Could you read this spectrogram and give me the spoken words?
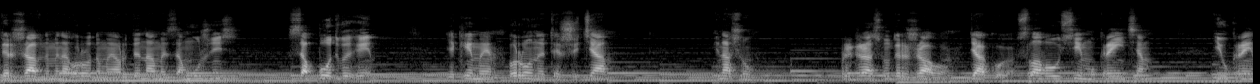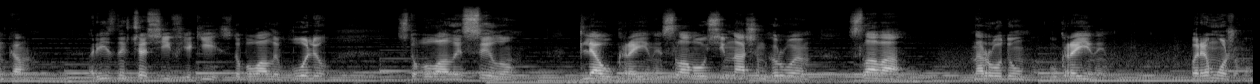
державними нагородами, орденами за мужність, за подвиги, якими бороните життя і нашу прекрасну державу. Дякую. Слава усім українцям і українкам різних часів, які здобували волю, здобували силу для України. Слава усім нашим героям, слава народу України. Переможемо!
